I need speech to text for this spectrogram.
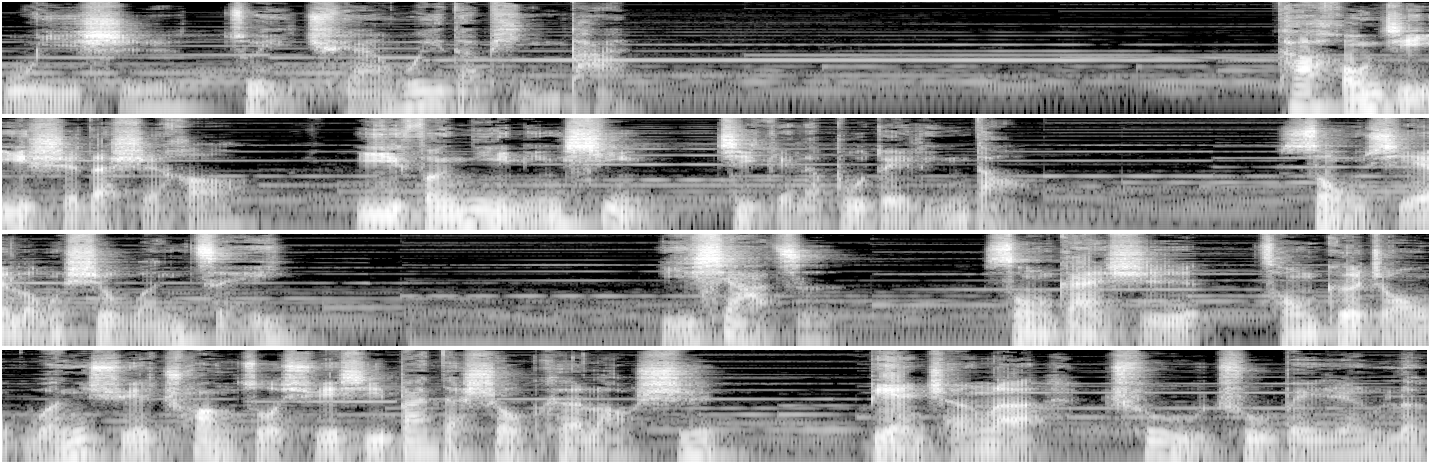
无疑是最权威的评判。他红极一时的时候，一封匿名信寄给了部队领导，宋协龙是文贼。一下子，宋干事从各种文学创作学习班的授课老师，变成了处处被人冷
